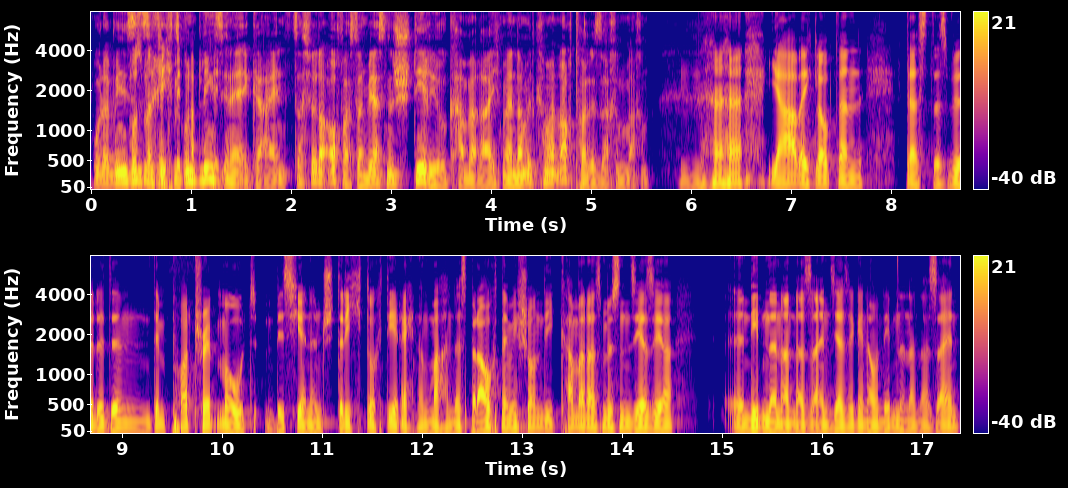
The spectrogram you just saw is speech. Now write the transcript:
Oder wenigstens rechts und abfinden. links in der Ecke eins. Das wäre doch auch was. Dann wäre es eine Stereokamera. Ich meine, damit kann man auch tolle Sachen machen. ja, aber ich glaube dann, dass das würde dem, dem Portrait Mode ein bisschen einen Strich durch die Rechnung machen. Das braucht nämlich schon, die Kameras müssen sehr, sehr äh, nebeneinander sein, sehr, sehr genau nebeneinander sein,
